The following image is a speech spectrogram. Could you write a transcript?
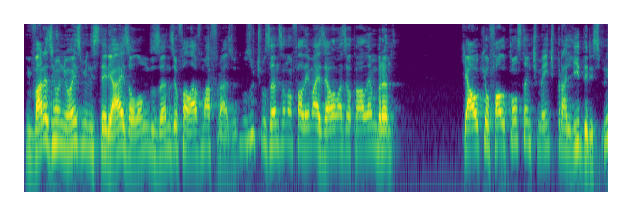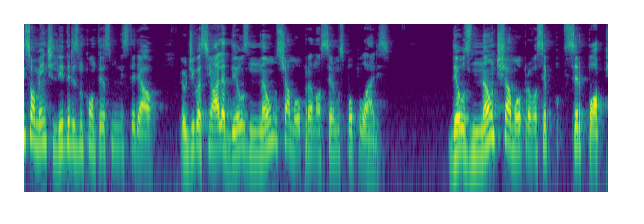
em várias reuniões ministeriais ao longo dos anos eu falava uma frase. Nos últimos anos eu não falei mais ela, mas eu estava lembrando. Que é algo que eu falo constantemente para líderes, principalmente líderes no contexto ministerial eu digo assim: olha, Deus não nos chamou para nós sermos populares. Deus não te chamou para você ser pop.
